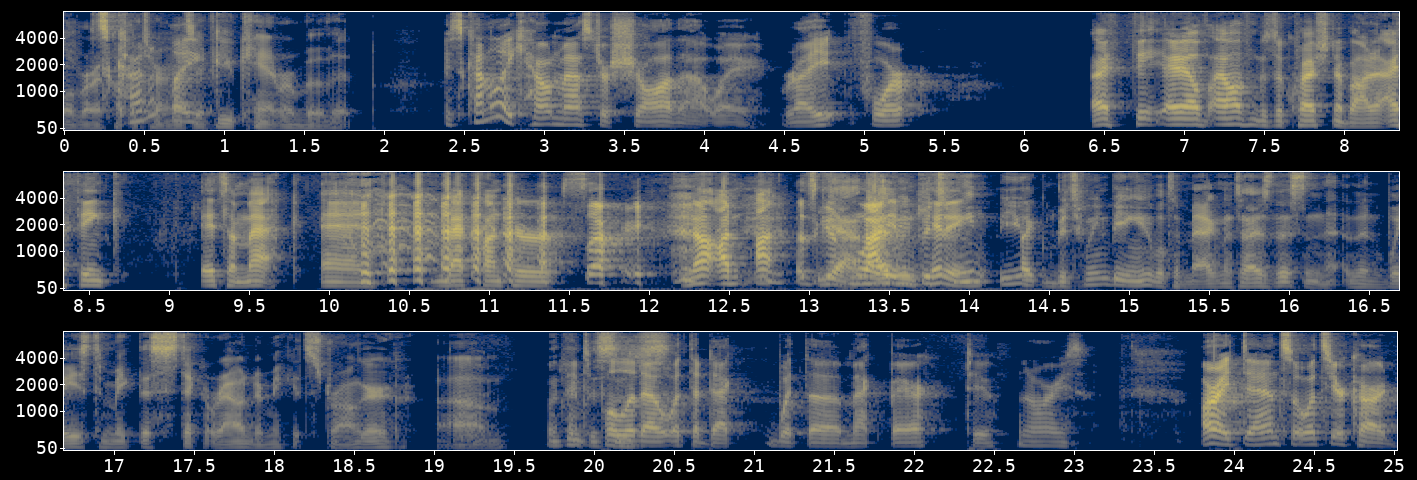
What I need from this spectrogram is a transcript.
over It's a couple turns like- if you can't remove it. It's kind of like Houndmaster Shaw that way, right? For I think I don't, I don't think there's a question about it. I think it's a mech and mech hunter. sorry, No, I'm, I'm That's a good Yeah, point. not I even between, kidding. You, Like- between being able to magnetize this and, and then ways to make this stick around or make it stronger, um, I think this pull it out with the deck with the mech bear too. No worries. All right, Dan. So what's your card?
